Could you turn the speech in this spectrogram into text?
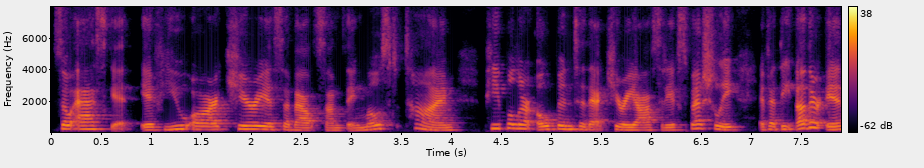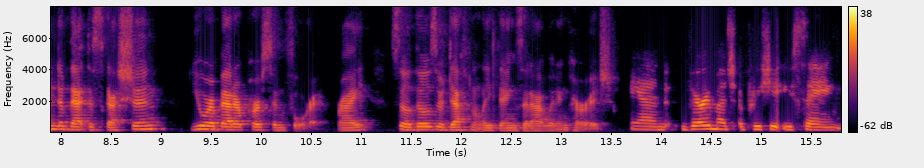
So ask it. If you are curious about something, most time people are open to that curiosity, especially if at the other end of that discussion, you're a better person for it, right? So those are definitely things that I would encourage. And very much appreciate you saying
